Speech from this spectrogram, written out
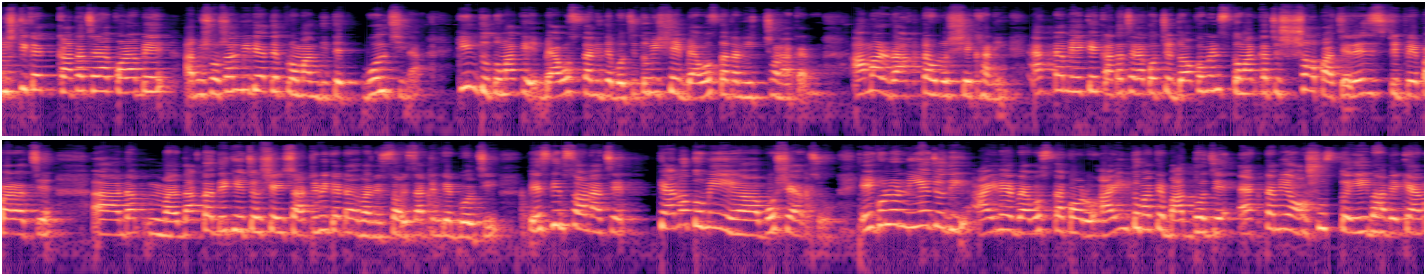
বৃষ্টিকে কাটাছেড়া করাবে, আমি সোশ্যাল মিডিয়াতে প্রমাণ দিতে বলছি না। কিন্তু তোমাকে ব্যবস্থা নিতে বলছি, তুমি সেই ব্যবস্থাটা নিচ্ছ না কেন? আমার রাগটা হলো সেখানেই একটা মেয়েকে কাটাছেড়া করছে ডকুমেন্টস তোমার কাছে সব আছে রেজিস্ট্রি পেপার আছে ডাক্তার দেখিয়েছো, সেই সার্টিফিকেট মানে সরি সার্টিফিকেট বলছি প্রেসক্রিপশন আছে। কেন তুমি বসে আছো? এগুলো নিয়ে যদি আইনের ব্যবস্থা করো, আইন তোমাকে বাধ্য যে একটা মেয়ে অসুস্থ এইভাবে কেন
